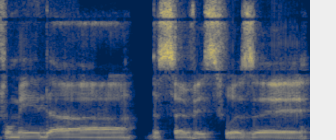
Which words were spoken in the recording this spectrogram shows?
for me the the service was uh,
